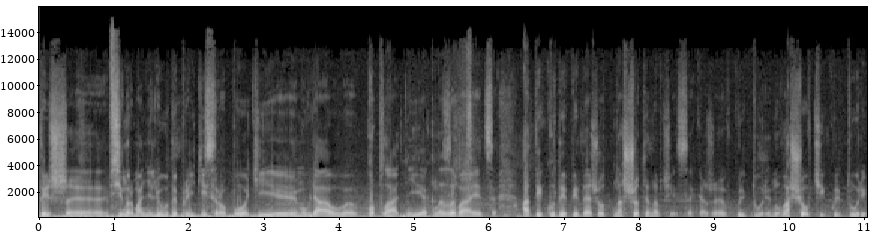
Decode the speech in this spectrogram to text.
Ти ж е, всі нормальні люди при якійсь роботі, мовляв, поплатні, як називається. А ти куди підеш? От на що ти навчишся? каже, в культурі. Ну, а що в тій культурі?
